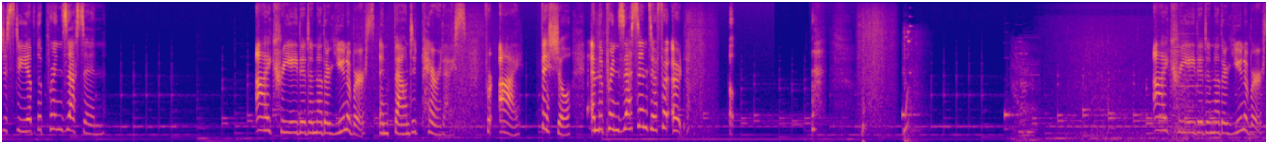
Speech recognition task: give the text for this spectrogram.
Majesty of the Prinzessin. I created another universe and founded paradise. For I, Fischl, and the Prinzessin de Ver... Uh. I created another universe.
